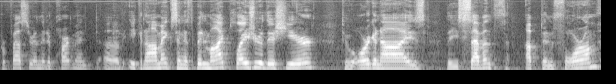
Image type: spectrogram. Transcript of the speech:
professor in the Department of Economics, and it's been my pleasure this year to organize the seventh Upton Forum.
